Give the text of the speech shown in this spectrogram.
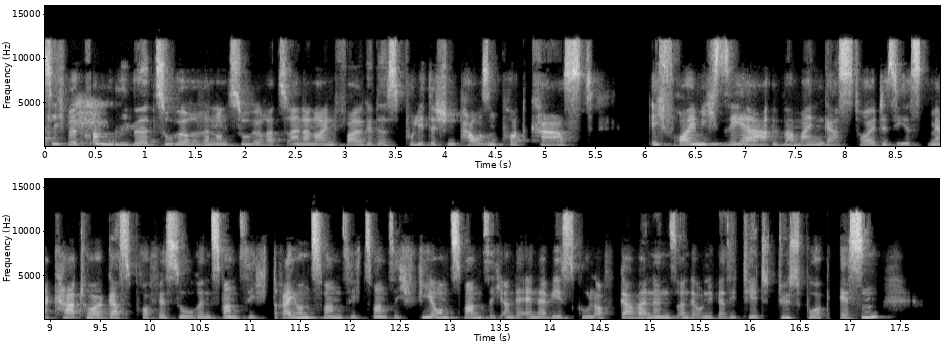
Herzlich willkommen, liebe Zuhörerinnen und Zuhörer, zu einer neuen Folge des politischen Pausen-Podcast. Ich freue mich sehr über meinen Gast heute. Sie ist Mercator Gastprofessorin 2023, 2024 an der NRW School of Governance an der Universität Duisburg-Essen.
